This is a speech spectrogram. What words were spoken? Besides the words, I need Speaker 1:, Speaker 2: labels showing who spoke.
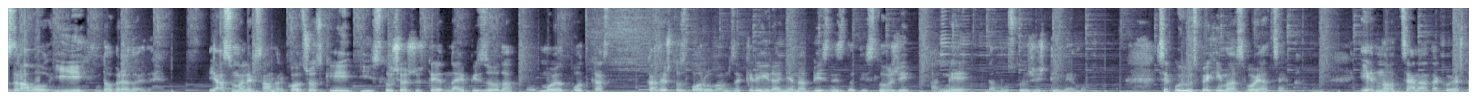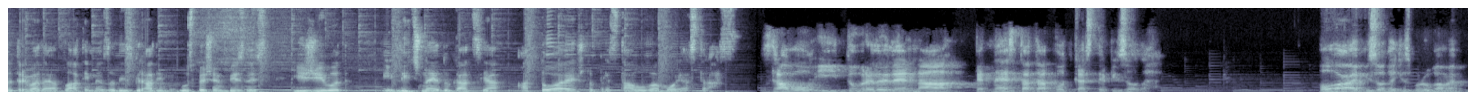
Speaker 1: Здраво и добре дојде. Јас сум Александар Кочовски и слушаш уште една епизода од мојот подкаст каде што зборувам за креирање на бизнис да ти служи, а не да му служиш ти нему. Секој успех има своја цена. Една од цената која што треба да ја платиме за да изградиме успешен бизнис и живот е лична едукација, а тоа е што представува моја страст.
Speaker 2: Здраво и добре дојде на 15-тата подкаст епизода. Во оваа епизода ќе зборуваме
